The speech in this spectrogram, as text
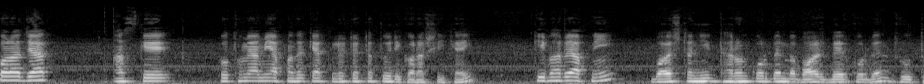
করা যাক। আজকে প্রথমে আমি আপনাদের ক্যালকুলেটরটা তৈরি করা শিখাই। কীভাবে আপনি বয়সটা নির্ধারণ করবেন বা বয়স বের করবেন দ্রুত।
